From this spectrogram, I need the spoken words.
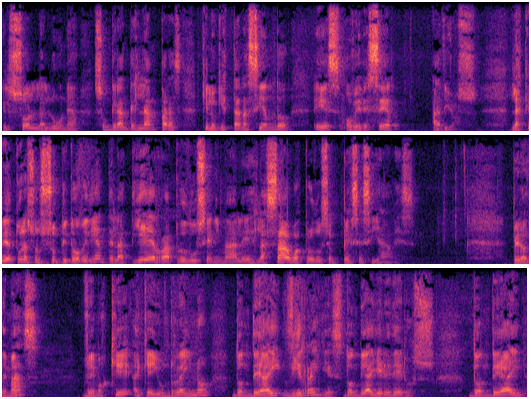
el sol, la luna son grandes lámparas que lo que están haciendo es obedecer a Dios. Las criaturas son súbditos obedientes, la tierra produce animales, las aguas producen peces y aves. Pero además vemos que aquí hay un reino donde hay virreyes, donde hay herederos, donde hay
